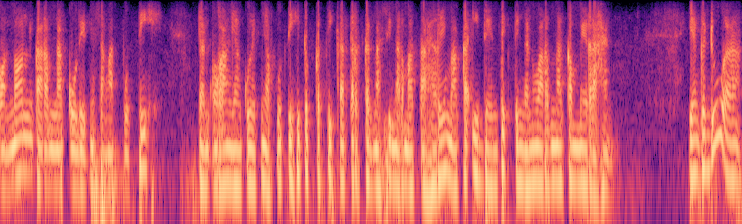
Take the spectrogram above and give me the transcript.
Konon karena kulitnya sangat putih, dan orang yang kulitnya putih itu ketika terkena sinar matahari maka identik dengan warna kemerahan. Yang kedua,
